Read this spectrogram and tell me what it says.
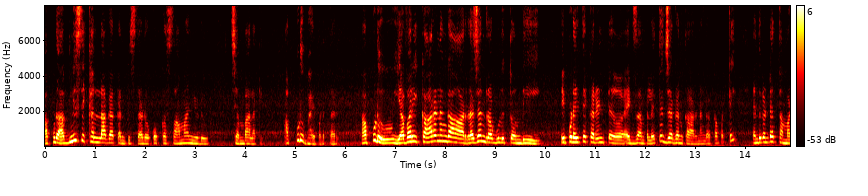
అప్పుడు అగ్నిశిఖల్లాగా కనిపిస్తాడు ఒక్కొక్క సామాన్యుడు చెంబాలకి. అప్పుడు భయపడతారు. అప్పుడు ఎవరి కారణంగా ఆ రజన్ రగులుతోంది? ఇప్పుడైతే కరెంట్ ఎగ్జాంపుల్ అయితే జగన్ కారణంగా కాబట్టి ఎందుకంటే తమ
